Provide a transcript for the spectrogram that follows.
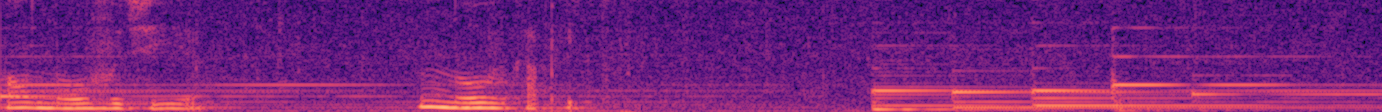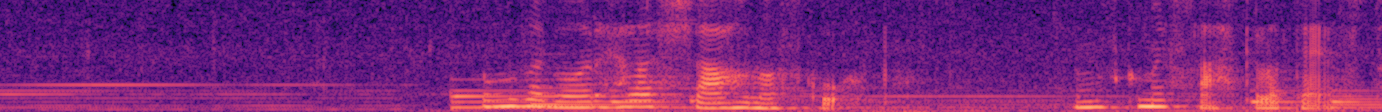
ao novo dia, um novo capítulo. Vamos agora relaxar o nosso corpo. Vamos começar pela testa.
